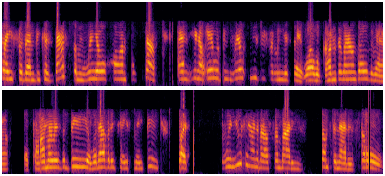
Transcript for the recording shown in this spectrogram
pray for them because that's some real harmful stuff. And you know, it would be real easy for me to say, "Well, what comes around goes around." or karma is a B or whatever the case may be. But when you're hearing about somebody's something that is so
